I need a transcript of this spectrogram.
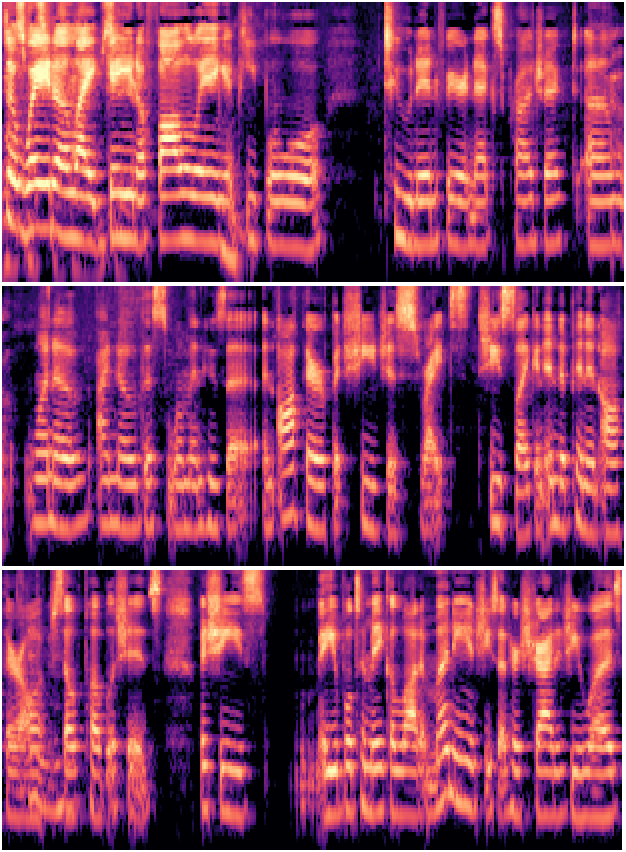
just a way to like gain a following Hmm. and people will tune in for your next project um Yeah. one of i know this woman who's a an author but she just writes she's like an independent author all Mm-hmm. self-publishes but she's able to make a lot of money and she said her strategy was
